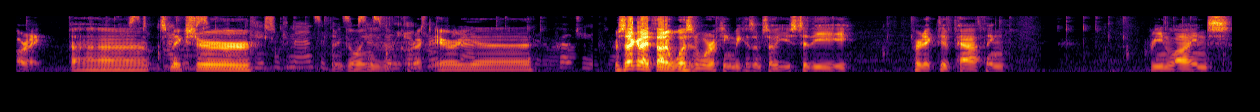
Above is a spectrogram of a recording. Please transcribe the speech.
All right. Uh, let's make sure Modification commands have they're going into the correct area. For a second, I thought it wasn't working because I'm so used to the predictive pathing. Green lines.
